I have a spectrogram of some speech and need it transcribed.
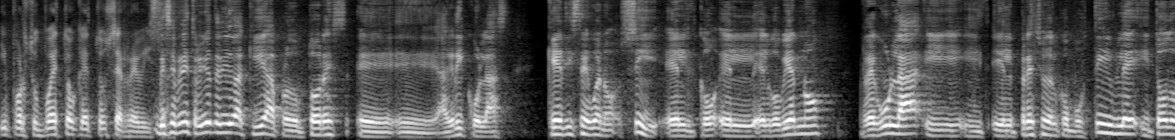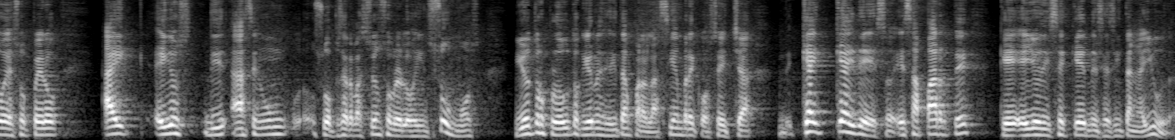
y por supuesto que esto se revisa. Viceministro, yo he tenido aquí a productores eh, eh, agrícolas que dicen, bueno, sí, el, el, gobierno regula y, el precio del combustible y todo eso, pero hay, ellos hacen su observación sobre los insumos y otros productos que ellos necesitan para la siembra y cosecha. ¿Qué hay, qué hay de eso? Esa parte que ellos dicen que necesitan ayuda.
